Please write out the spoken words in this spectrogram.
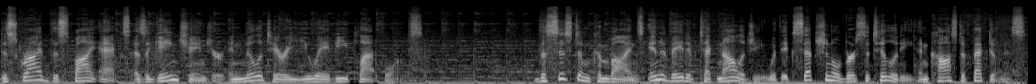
described the Spy-X as a game-changer in military UAV platforms. The system combines innovative technology with exceptional versatility and cost-effectiveness,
